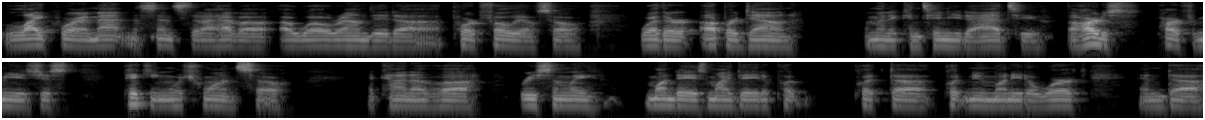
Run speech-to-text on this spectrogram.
like where I'm at in the sense that I have a, a well-rounded uh, portfolio. So whether up or down, I'm going to continue to add to. The hardest part for me is just picking which one. So I kind of uh, recently Monday is my day to put put uh, put new money to work, and uh,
